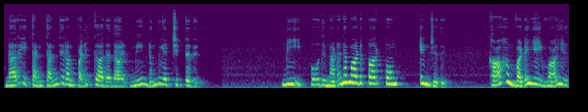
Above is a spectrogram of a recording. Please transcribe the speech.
நரி தன் தந்திரம் பலிக்காததால் மீண்டும் முயற்சித்தது. நீ இப்போது நடனமாடு பார்ப்போம் என்றது. காகம் வடையை வாயில்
